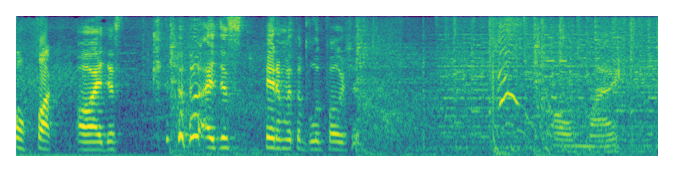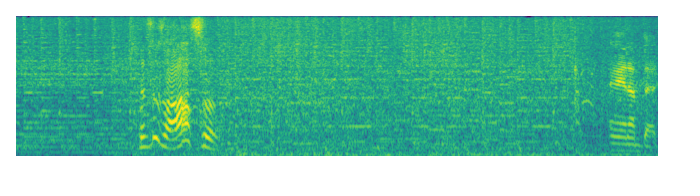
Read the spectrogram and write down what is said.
Oh fuck. Oh, I just, I just hit him with a blue potion. Oh my. This is awesome. And I'm dead.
